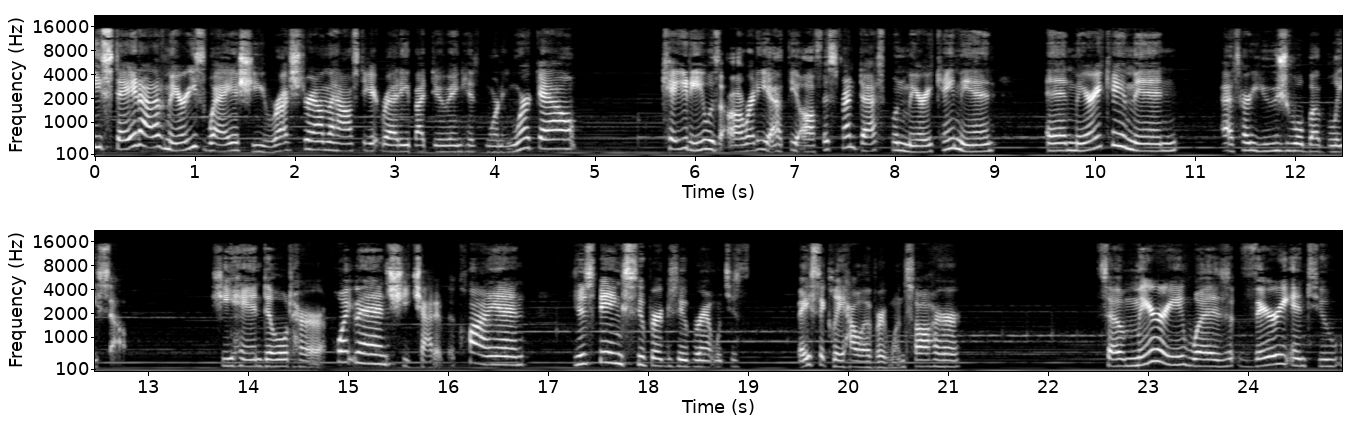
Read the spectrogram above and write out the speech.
He stayed out of Mary's way as she rushed around the house to get ready by doing his morning workout. Katie was already at the office front desk when Mary came in, and Mary came in as her usual bubbly self. She handled her appointments, she chatted with clients, just being super exuberant, which is basically how everyone saw her. So, Mary was very into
